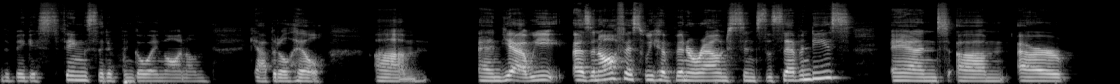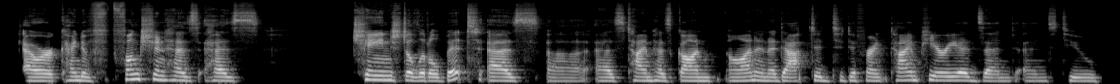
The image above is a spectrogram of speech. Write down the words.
the biggest things that have been going on on Capitol Hill. Um, and yeah, we as an office we have been around since the 70s, and um, our our kind of function has has changed a little bit as uh, as time has gone on and adapted to different time periods and and to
